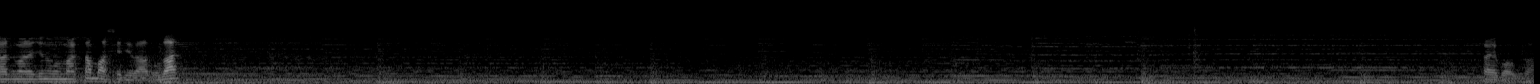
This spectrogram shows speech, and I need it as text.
Yardım aracını bulmaktan bahsediyorlar. Ulan. Kayboldular.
